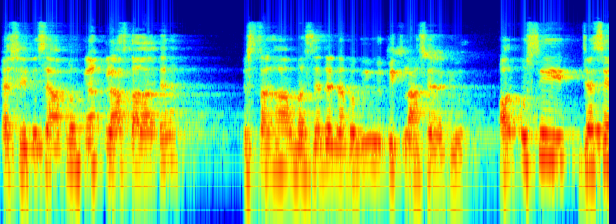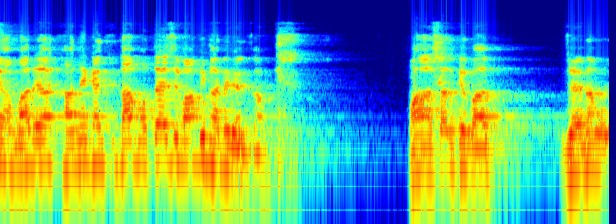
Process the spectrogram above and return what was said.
ایسے جیسے آپ لوگ یہاں کلاس لگاتے ہیں نا، اس طرح مسجد نبوی میں بھی کلاسیں لگی ہوتی اور اسی جیسے ہمارے یہاں کھانے کا انتظام ہوتا ہے، ایسے وہاں بھی کھانے کا انتظام ہوتا ہے۔ وہاں اثر کے بعد جو ہے نا، وہ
